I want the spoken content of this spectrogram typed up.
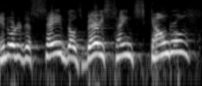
in order to save those very same scoundrels?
